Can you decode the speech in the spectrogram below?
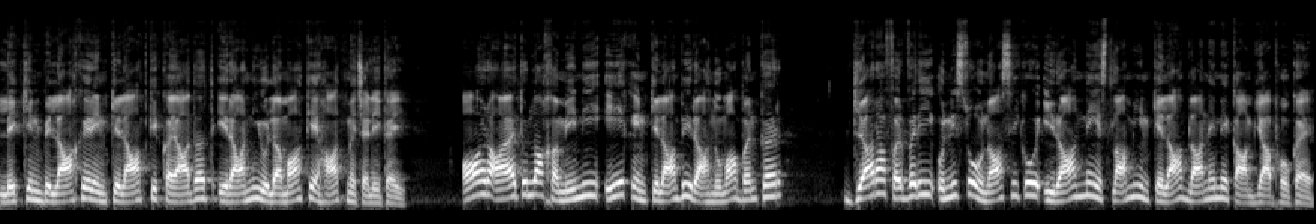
लेकिन बिलाखिर इनकलाब की क़्यादत ईरानी उलमा के हाथ में चली गई और आयतुल्ला ख़मीनी एक इनकलाबी रहनुमा बनकर 11 फरवरी उन्नीस सौ उनासी को ईरान में इस्लामी इनकलाब लाने में कामयाब हो गए।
